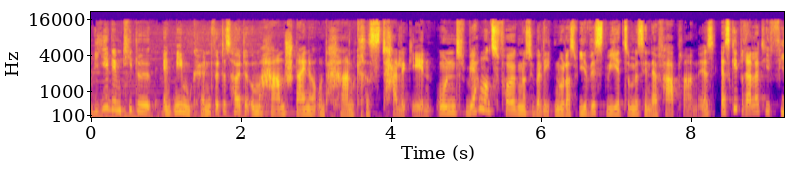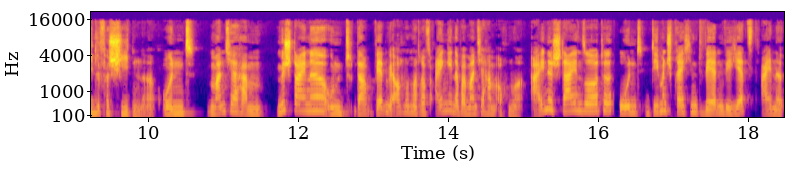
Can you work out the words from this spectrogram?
Wie ihr dem Titel entnehmen könnt, wird es heute um Harnsteine und Harnkristalle gehen. Und wir haben uns Folgendes überlegt, nur dass ihr wisst, wie jetzt so ein bisschen der Fahrplan ist. Es gibt relativ viele verschiedene und manche haben Mischsteine und da werden wir auch nochmal drauf eingehen, aber manche haben auch nur eine Steinsorte und dementsprechend werden wir jetzt eine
